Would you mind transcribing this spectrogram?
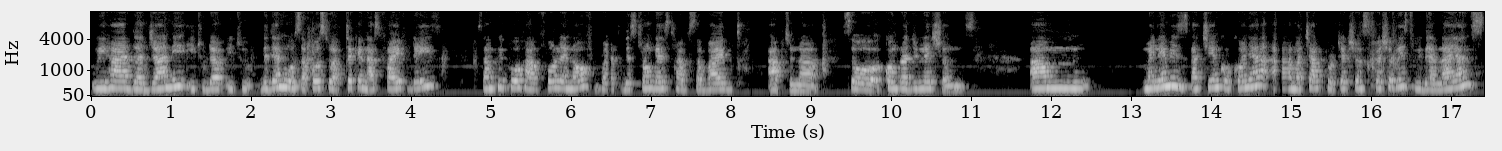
We had a journey. It would have, it the journey was supposed to have taken us five days. Some people have fallen off, but the strongest have survived up to now. So congratulations. Um, my name is Achien Kokonya. I'm a child protection specialist with the Alliance.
